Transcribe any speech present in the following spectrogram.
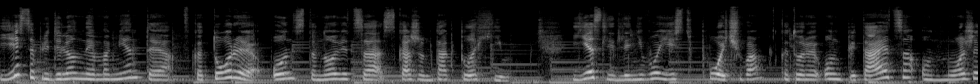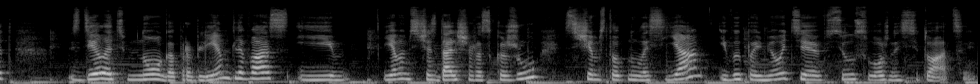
есть определенные моменты, в которые он становится, скажем так, плохим. Если для него есть почва, которой он питается, он может сделать много проблем для вас, и я вам сейчас дальше расскажу, с чем столкнулась я, и вы поймете всю сложность ситуации.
